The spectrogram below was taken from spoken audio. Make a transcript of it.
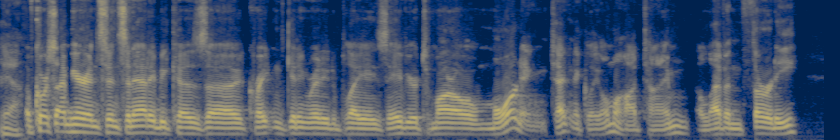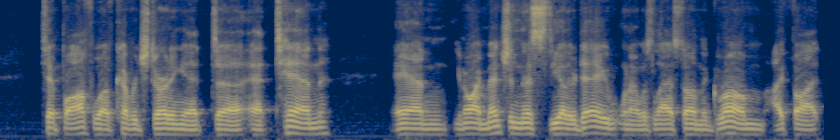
Yeah. Of course, I'm here in Cincinnati because uh, Creighton's getting ready to play Xavier tomorrow morning, technically Omaha time, 11:30 tip off. We'll have coverage starting at uh, at 10. And you know, I mentioned this the other day when I was last on the Grum. I thought,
